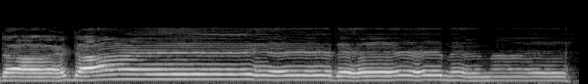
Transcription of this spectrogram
Da da na.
